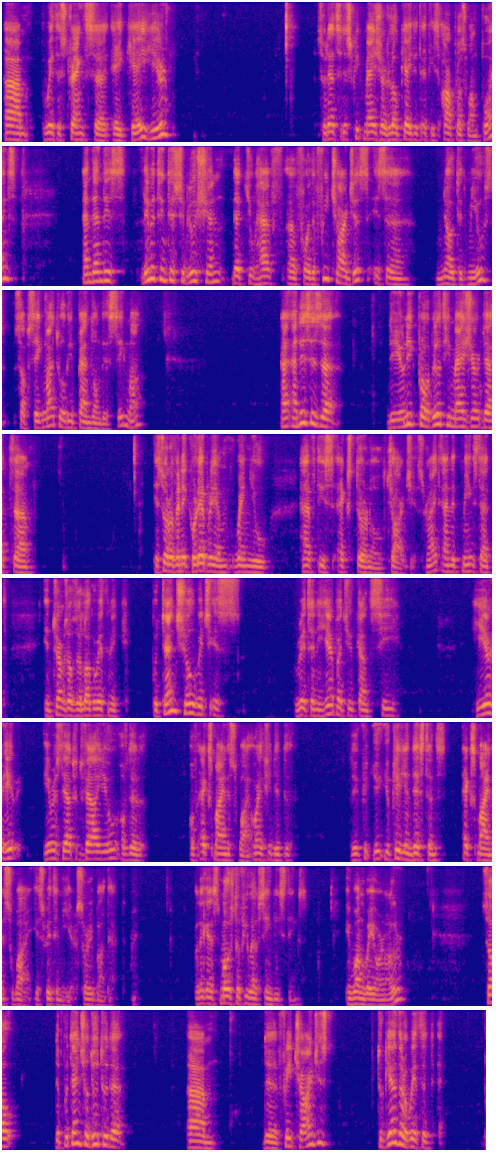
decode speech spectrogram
um, with the strengths uh, AK here. So that's a discrete measure located at these R plus one points. And then this limiting distribution that you have uh, for the free charges is a uh, noted mu sub sigma. It will depend on this sigma. And, and this is a, the unique probability measure that uh, is sort of an equilibrium when you have these external charges, right? And it means that in terms of the logarithmic potential, which is written here, but you can't see here, here, here is the absolute value of the of x minus y, or actually the, the Euclidean distance x minus y is written here. Sorry about that. But I guess most of you have seen these things in one way or another. So the potential due to the, um, the free charges together with the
